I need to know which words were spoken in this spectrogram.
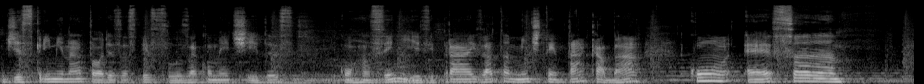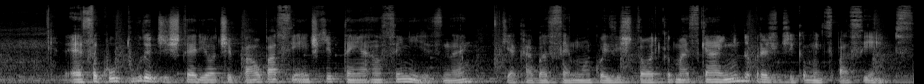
discriminatórias às pessoas acometidas com hanseníase, para exatamente tentar acabar com essa essa cultura de estereotipar o paciente que tem a hanseníase, né? Que acaba sendo uma coisa histórica, mas que ainda prejudica muitos pacientes.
